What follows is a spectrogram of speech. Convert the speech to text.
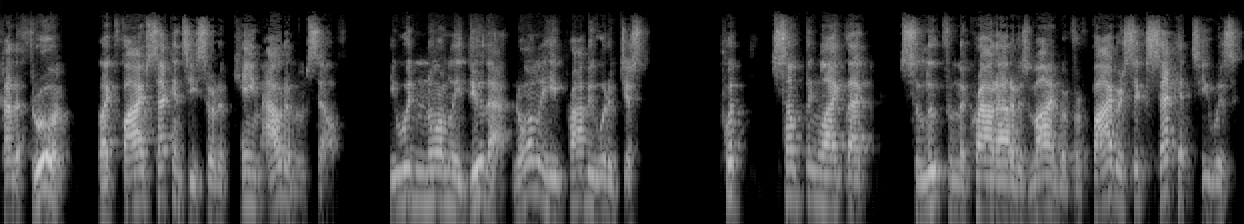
kind of threw him like five seconds. He sort of came out of himself. He wouldn't normally do that. Normally, he probably would have just put something like that salute from the crowd out of his mind. But for five or six seconds, he was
